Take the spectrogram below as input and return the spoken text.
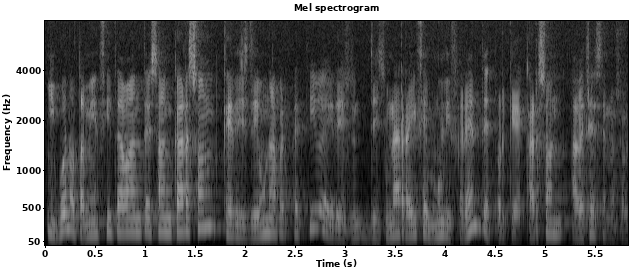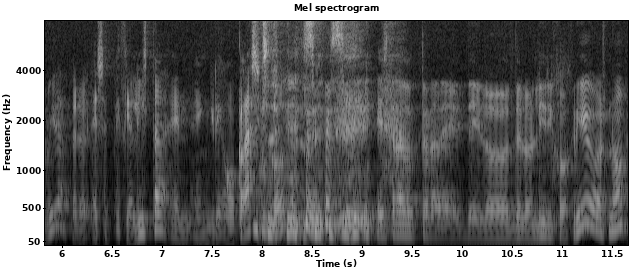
Y bueno, también citaba antes a Carson, que desde una perspectiva y desde, desde unas raíces muy diferentes, porque Carson a veces se nos olvida, pero es especialista en, en griego clásico, es traductora de, de, lo- de los líricos griegos, ¿no?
